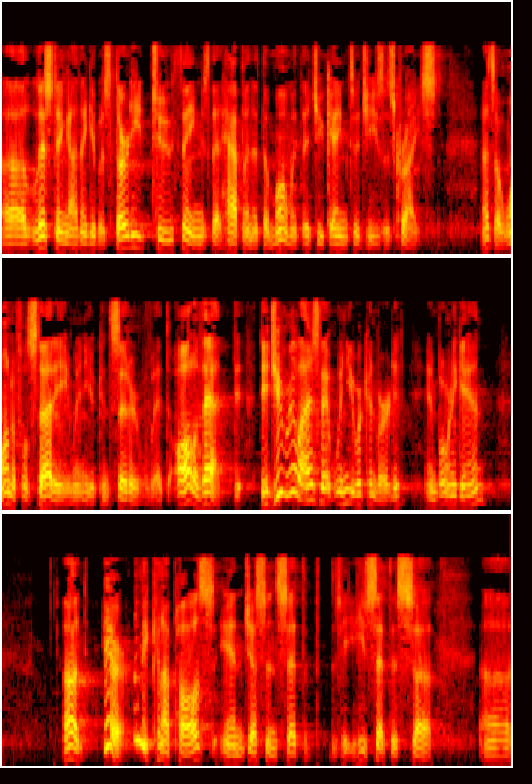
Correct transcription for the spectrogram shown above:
uh, listing, I think it was 32 things that happened at the moment that you came to Jesus Christ. That's a wonderful study when you consider all of that. Did you realize that when you were converted and born again? Uh, here, let me, can I pause? And Justin set the he set this uh, uh,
